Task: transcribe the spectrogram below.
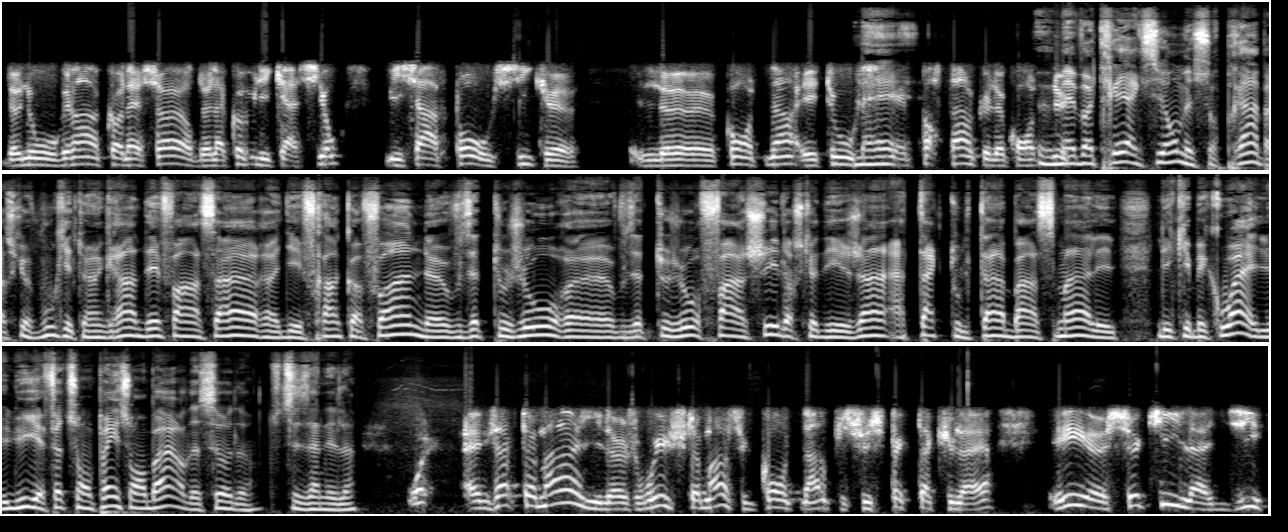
de nos grands connaisseurs de la communication, mais ils savent pas aussi que le contenant est aussi important que le contenu. Mais votre réaction me surprend parce que vous, qui êtes un grand défenseur euh, des francophones, euh, vous êtes toujours, euh, vous êtes toujours fâché lorsque des gens attaquent tout le temps bassement les, les Québécois. Et lui, il a fait son pain et son beurre de ça, là, toutes ces années-là. Oui, exactement. Il a joué justement sur le contenant, puis sur spectaculaire. Et ce qu'il a dit,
